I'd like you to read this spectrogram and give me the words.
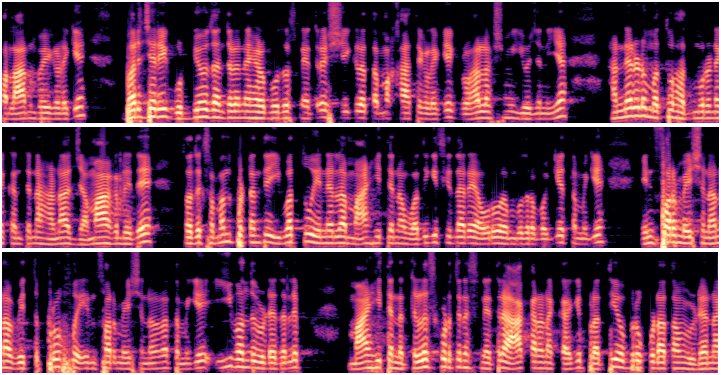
ಫಲಾನುಭವಿಗಳಿಗೆ ಭರ್ಜರಿ ಗುಡ್ ನ್ಯೂಸ್ ಅಂತಲೇ ಹೇಳ್ಬೋದು. ಸ್ನೇಹಿತರೆ, ಶೀಘ್ರ ತಮ್ಮ ಖಾತೆಗಳಿಗೆ ಗೃಹಲಕ್ಷ್ಮಿ ಯೋಜನೆಯ ಹನ್ನೆರಡು ಮತ್ತು ಹದಿಮೂರನೇ ಕಂತಿನ ಹಣ ಜಮಾ ಆಗಲಿದೆ. ಸೊ ಅದಕ್ಕೆ ಸಂಬಂಧಪಟ್ಟಂತೆ ಇವತ್ತು ಏನೆಲ್ಲ ಮಾಹಿತಿಯನ್ನು ಒದಗಿಸಿದ್ದಾರೆ ಅವರು ಎಂಬುದರ ಬಗ್ಗೆ ತಮಗೆ ಇನ್ಫಾರ್ಮೇಷನನ್ನು ವಿತ್ ಪ್ರೂಫ್ ಇನ್ಫಾರ್ಮೇಶನ್ ಅನ್ನ ತಮಗೆ ಈ ಒಂದು ವಿಡಿಯೋದಲ್ಲಿ ಮಾಹಿತಿಯನ್ನು ತಿಳಿಸ್ಕೊಡ್ತೀನಿ ಸ್ನೇಹಿತರೆ. ಆ ಕಾರಣಕ್ಕಾಗಿ ಪ್ರತಿಯೊಬ್ಬರು ಕೂಡ ತಮ್ಮ ವಿಡಿಯೋನ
